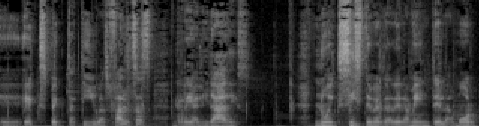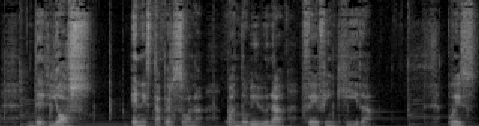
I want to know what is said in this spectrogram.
eh, expectativas, falsas realidades. No existe verdaderamente el amor de Dios en esta persona cuando vive una fe fingida. Pues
